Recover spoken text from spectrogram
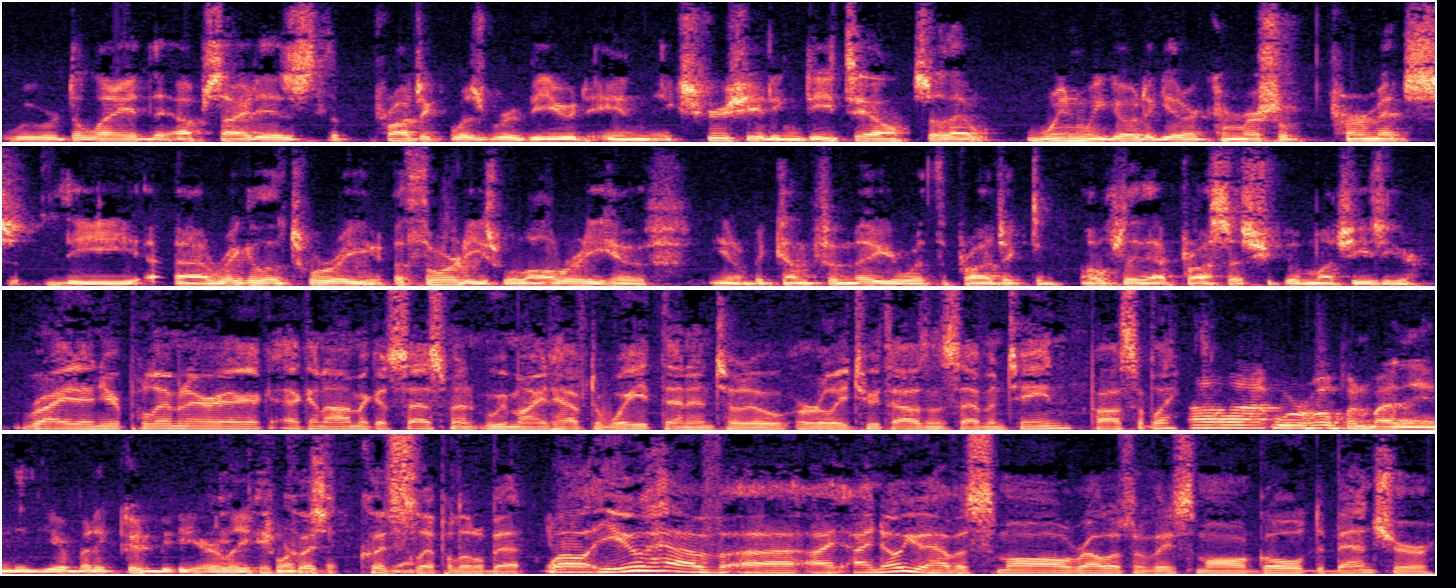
we were delayed. The upside is the project was reviewed in excruciating detail, so that when we go to get our commercial permits, the uh, regulatory authorities will already have you know become familiar with the project, and hopefully that process should go much easier. Right, and your preliminary economic assessment, we might have to wait then until early 2017, possibly. Uh, we're hoping by the end of the year, but it could be early. It, it could could yeah. slip a little bit. Yeah. Well, you have, uh, I, I know you have a small, relatively small gold debenture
